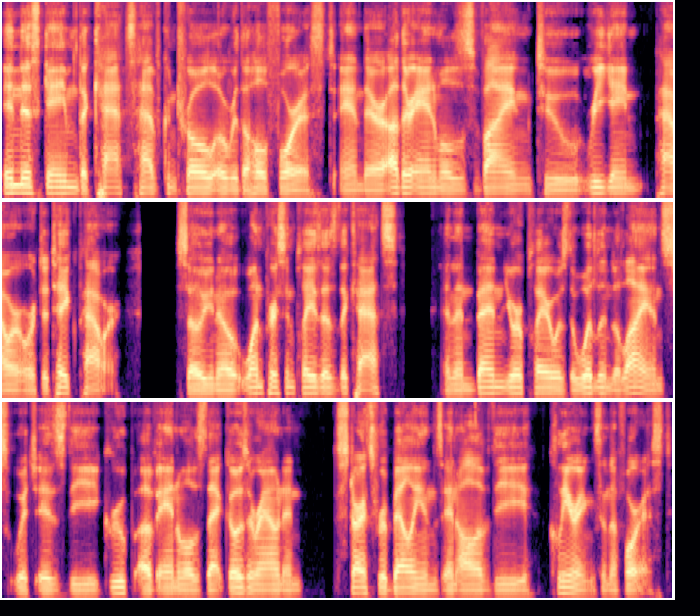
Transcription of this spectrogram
in this game the cats have control over the whole forest and there are other animals vying to regain power or to take power. So, you know, one person plays as the cats and then Ben, your player was the Woodland Alliance, which is the group of animals that goes around and starts rebellions in all of the clearings in the forest.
